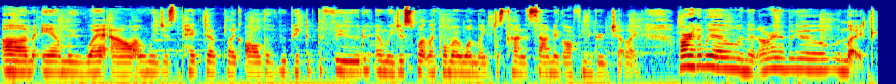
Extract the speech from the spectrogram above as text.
Um, and we went out and we just picked up like all the, we picked up the food and we just went like one by one, like just kind of sounding off in the group chat, like, all right, I'm gonna go. And then, all right, I'm gonna go. And like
